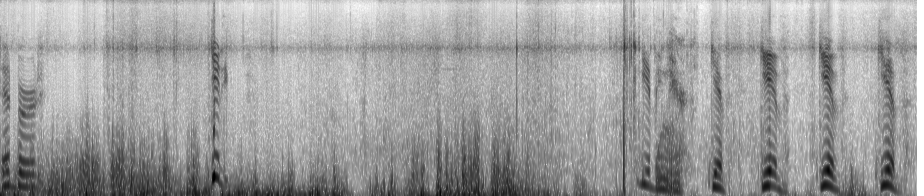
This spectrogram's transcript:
Dead bird. Get him. Give him here. Give, give, give, give.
